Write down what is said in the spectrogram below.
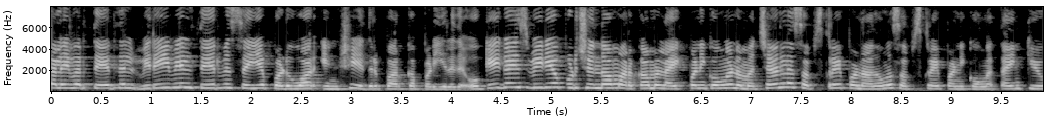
தலைவர் தேர்தல் விரைவில் தேர்வு செய்யப்படுவார் என்று எதிர்பார்க்கப்படுகிறது. ஓகே கைஸ் வீடியோ பிடிச்சிருந்தா மறக்காமல் லைக் பண்ணிக்கோங்க. நம்ம சேனலை சப்ஸ்கிரைப் பண்ணாதவங்க சப்ஸ்கிரைப் பண்ணிக்கோங்க. தேங்க்யூ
